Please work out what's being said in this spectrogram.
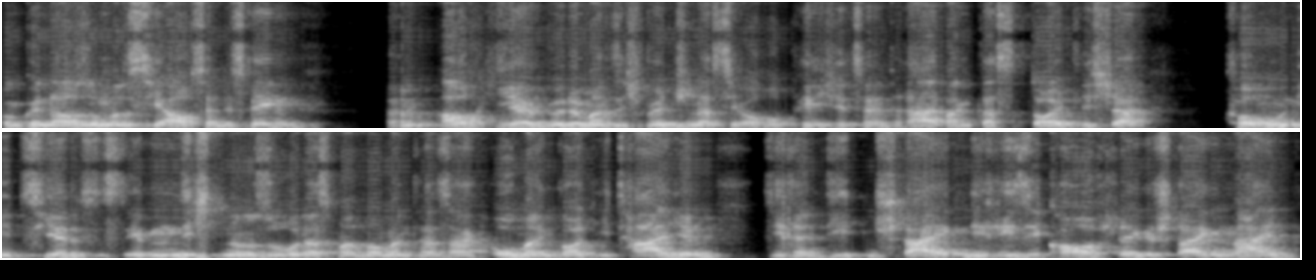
Und genauso muss es hier auch sein. Deswegen ähm, auch hier würde man sich wünschen, dass die Europäische Zentralbank das deutlicher kommuniziert. Es ist eben nicht nur so, dass man momentan sagt, oh mein Gott, Italien, die Renditen steigen, die Risikoaufschläge steigen. Nein,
